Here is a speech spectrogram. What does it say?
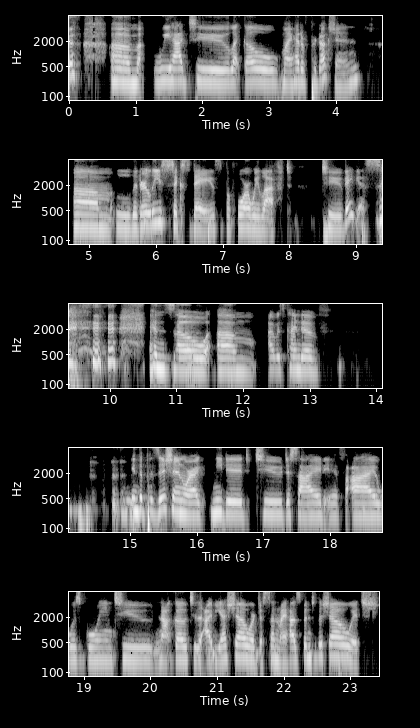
um, we had to let go my head of production um, literally six days before we left to Vegas. and so um, I was kind of in the position where I needed to decide if I was going to not go to the IBS show or just send my husband to the show, which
